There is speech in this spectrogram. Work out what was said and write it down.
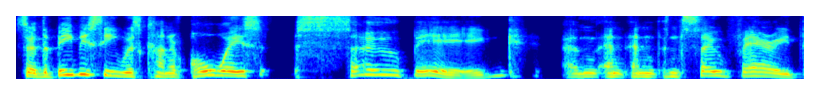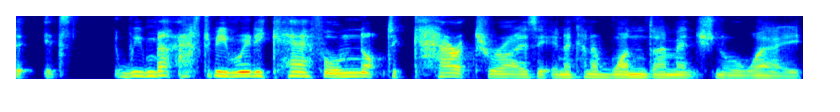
so the BBC was kind of always so big and, and, and, and so varied that it's we have to be really careful not to characterize it in a kind of one dimensional way.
